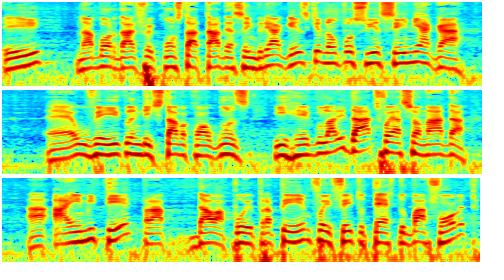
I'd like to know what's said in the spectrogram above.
E na abordagem foi constatada essa embriaguez que não possuía CNH. É, o veículo ainda estava com algumas irregularidades. Foi acionada a AMT para dar o apoio para a PM. Foi feito o teste do bafômetro,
